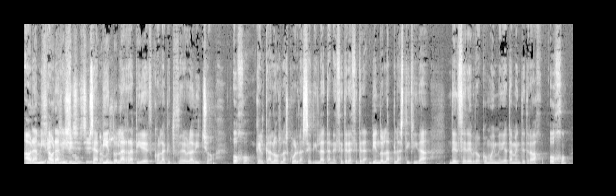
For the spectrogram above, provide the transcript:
Ahora, mi- Sí, ahora sí, mismo, sí, o sea, vamos, viendo la rapidez con la que tu cerebro ha dicho, ojo, que el calor, las cuerdas se dilatan, etcétera, etcétera, viendo la plasticidad del cerebro, cómo inmediatamente trabajo, ojo,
